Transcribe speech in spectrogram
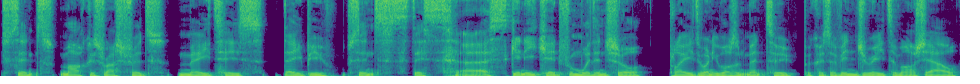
since Marcus Rashford made his debut, since this uh, skinny kid from Wythenshawe played when he wasn't meant to because of injury to Martial.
